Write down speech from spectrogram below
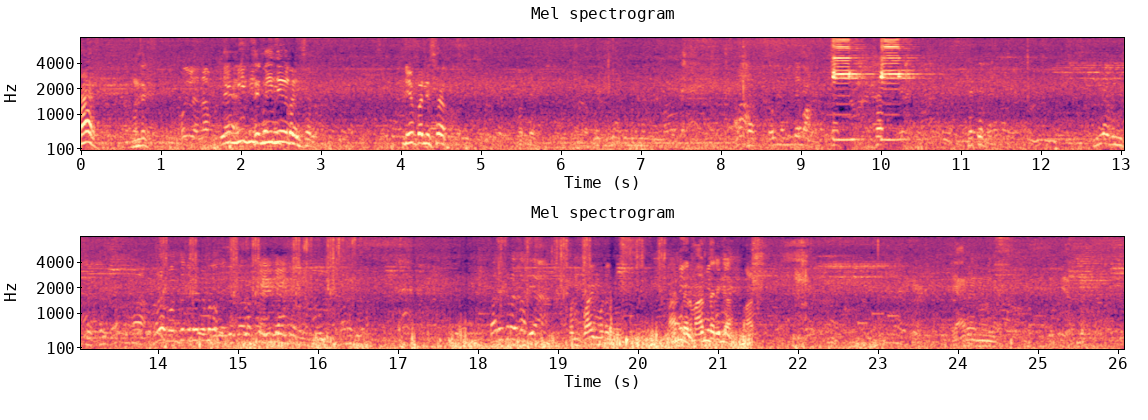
Sir ಮುಂದೆ. ನೀವು ನೀ ನೀವು ನಿಂತ್ಕೊಳ್ಳಿ ಸರ್ ನೀವು ಬನ್ನಿ ಸರ್. ನೀವು ಬನ್ನಿ ಸರ್. ಒಂದು ಬಾಯ್ ಮಾಡೋದು ಮಾಡ್ತಾರೆ ಮಾಡ್ತಾರೆ ಈಗ.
